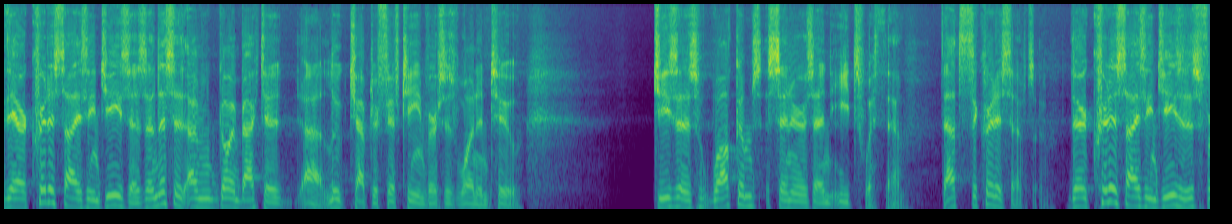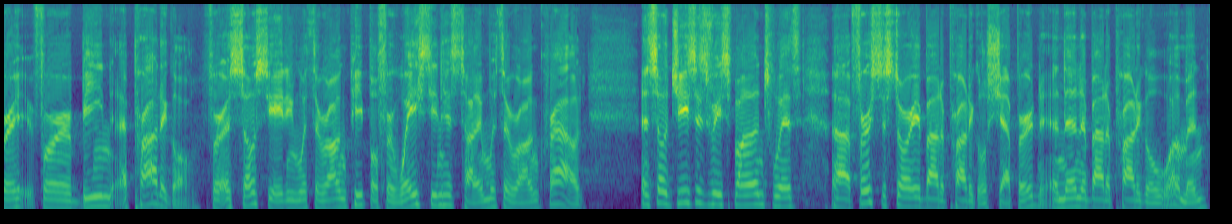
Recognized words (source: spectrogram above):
they are criticizing Jesus, and this is, I'm going back to uh, Luke chapter 15, verses 1 and 2. Jesus welcomes sinners and eats with them. That's the criticism. They're criticizing Jesus for, for being a prodigal, for associating with the wrong people, for wasting his time with the wrong crowd. And so Jesus responds with uh, first a story about a prodigal shepherd, and then about a prodigal woman,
